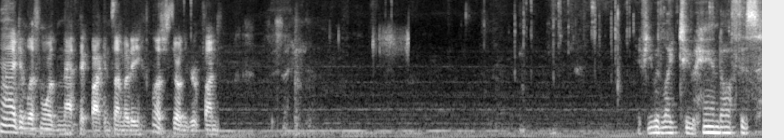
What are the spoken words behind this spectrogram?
I can lift more than that pickpocketing somebody. Let's just throw in the group fund. If you would like to hand off this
